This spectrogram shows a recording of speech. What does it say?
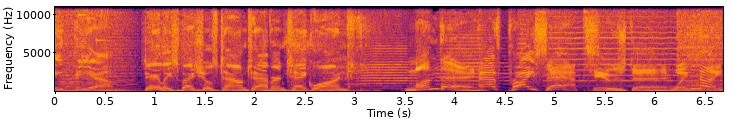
8 p.m. Daily Specials Town Tavern, take one. Monday, half price apps. Tuesday, wing night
